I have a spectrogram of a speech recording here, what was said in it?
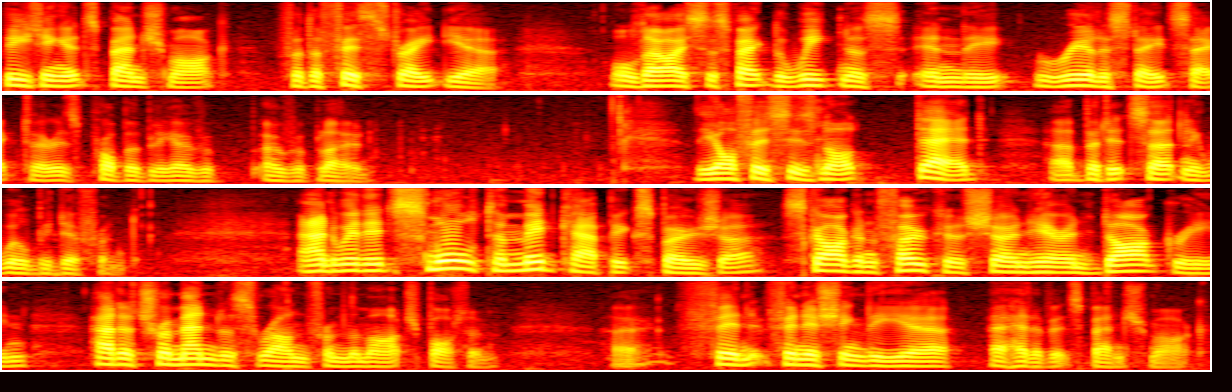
beating its benchmark for the fifth straight year, although I suspect the weakness in the real estate sector is probably over, overblown. The office is not dead, uh, but it certainly will be different. And with its small to mid-cap exposure, Skagen Focus, shown here in dark green, had a tremendous run from the March bottom, uh, fin finishing the year ahead of its benchmark.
